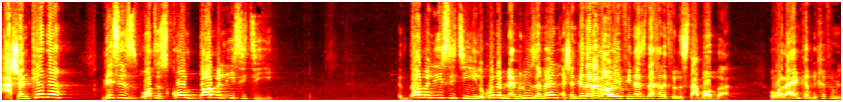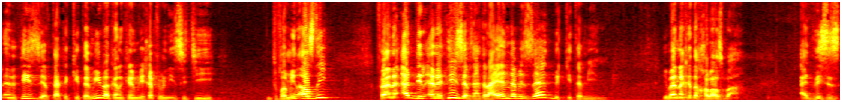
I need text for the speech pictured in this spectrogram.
عشان كده this is what is called double ECT ال double ECT اللي كنا بنعملوه زمان عشان كده رجعوا إيه في ناس دخلت في الاستعباط بقى. هو العيان كان بيخف من ال anesthesia بتاعت الكيتامين ولا كان كان بيخف من ال ECT أنتوا فاهمين قصدي؟ فأنا أدي ال anesthesia بتاعت العيان ده بالذات بالكيتامين. يبقى أنا كده خلاص بقى. And this is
